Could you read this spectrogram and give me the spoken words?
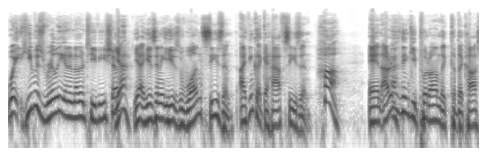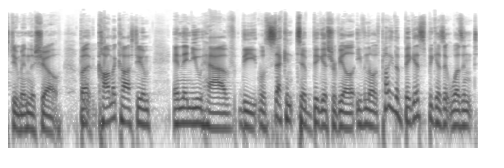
Wait, he was really in another TV show? Yeah, yeah. He was in. He was one season. I think like a half season. Huh. And I don't even think he put on the the costume in the show, but comic costume. And then you have the well, second to biggest reveal, even though it's probably the biggest because it wasn't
